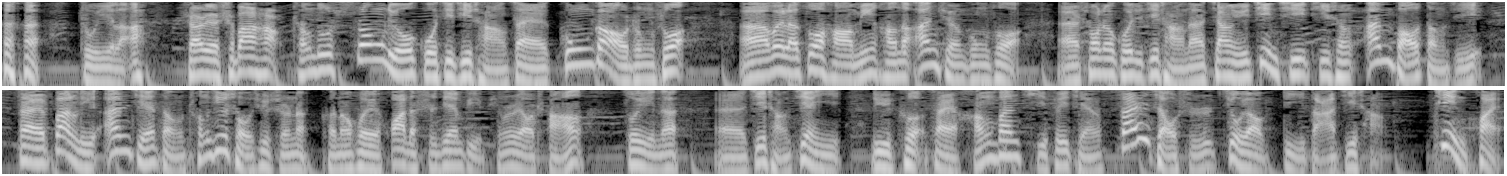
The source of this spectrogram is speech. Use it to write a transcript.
呵呵，注意了啊！十二月十八号，成都双流国际机场在公告中说，啊，为了做好民航的安全工作，呃，双流国际机场呢将于近期提升安保等级，在办理安检等乘机手续时呢，可能会花的时间比平日要长，所以呢。呃，机场建议旅客在航班起飞前三小时就要抵达机场，尽快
